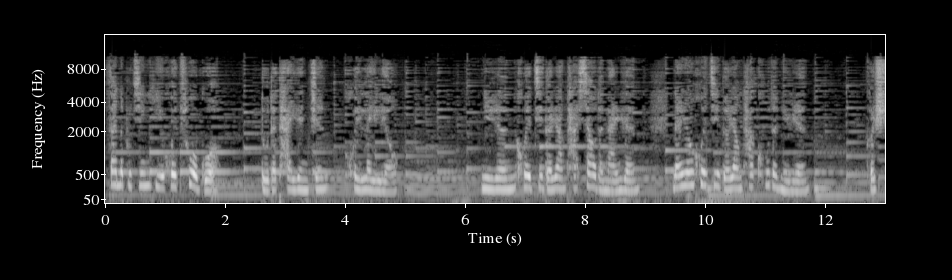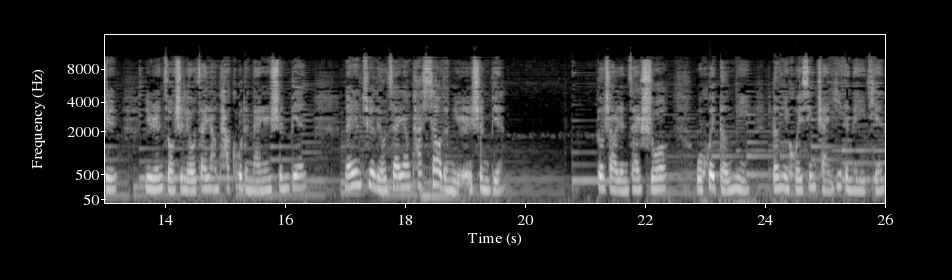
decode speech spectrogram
翻的不经意会错过，读得太认真会泪流。女人会记得让她笑的男人，男人会记得让她哭的女人。可是，女人总是留在让她哭的男人身边，男人却留在让她笑的女人身边。多少人在说：“我会等你，等你回心转意的那一天。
